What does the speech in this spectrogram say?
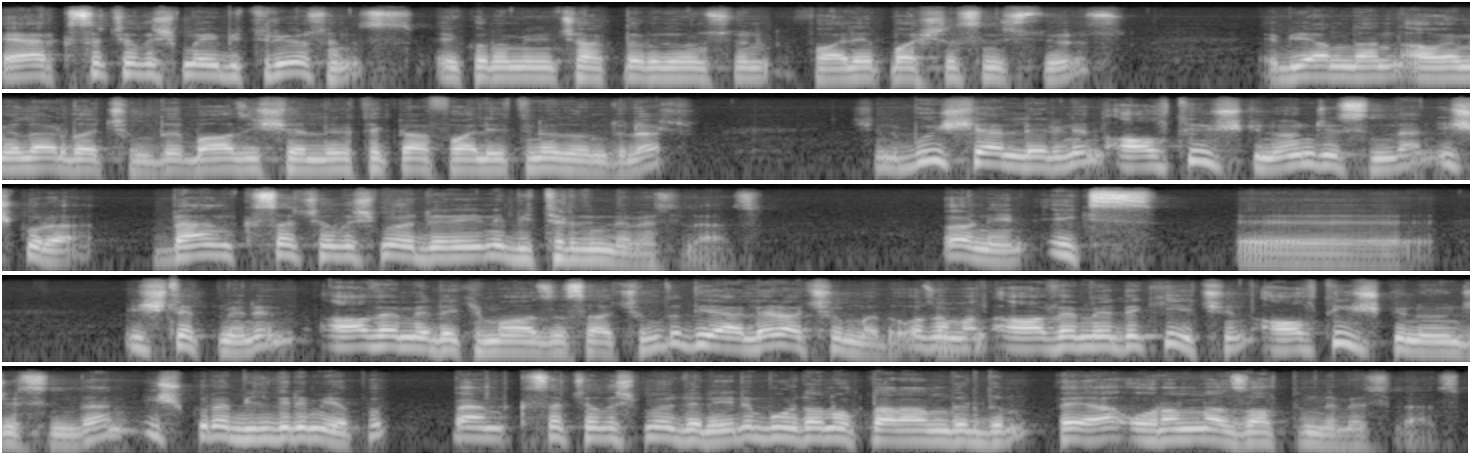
eğer kısa çalışmayı bitiriyorsanız ekonominin çarkları dönsün, faaliyet başlasın istiyoruz. E bir yandan AVM'ler de açıldı. Bazı iş yerleri tekrar faaliyetine döndüler. Şimdi bu iş yerlerinin 6 iş gün öncesinden İşkur'a ben kısa çalışma ödeneğini bitirdim demesi lazım. Örneğin X e, işletmenin AVM'deki mağazası açıldı, diğerleri açılmadı. O zaman AVM'deki için 6 iş günü öncesinden İşkur'a bildirim yapıp ben kısa çalışma ödeneğini burada noktalandırdım veya oranını azalttım demesi lazım.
